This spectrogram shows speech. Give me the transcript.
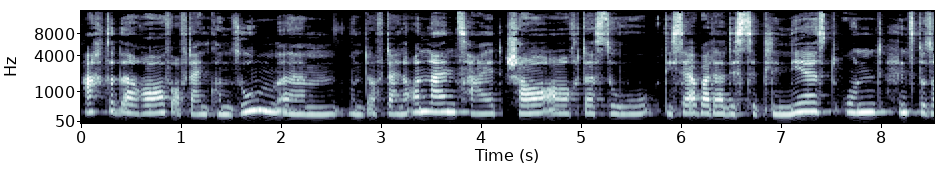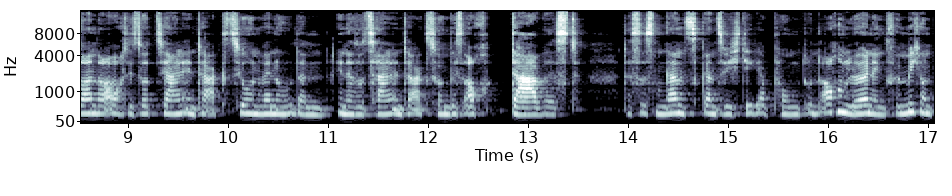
achte darauf, auf deinen Konsum ähm, und auf deine Online-Zeit. Schau auch, dass du dich selber da disziplinierst und insbesondere auch die sozialen Interaktionen, wenn du dann in der sozialen Interaktion bist, auch da bist. Das ist ein ganz, ganz wichtiger Punkt und auch ein Learning für mich. Und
